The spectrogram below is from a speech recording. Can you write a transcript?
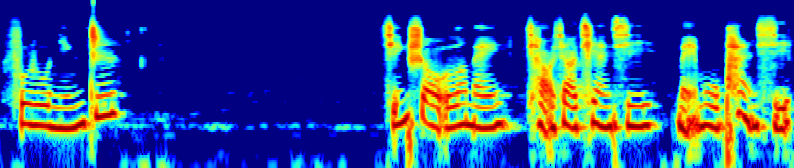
肤如凝脂，琴手蛾眉，巧笑倩兮，美目盼兮。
